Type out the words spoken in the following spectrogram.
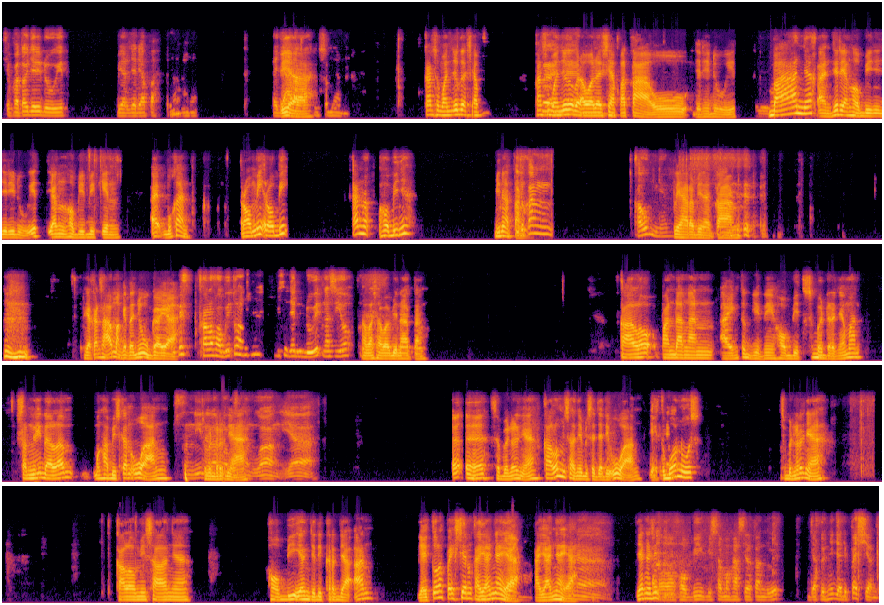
Siapa tahu jadi duit. Biar jadi apa? Raja Iya. Arab. Kan semuanya juga siap. Kan semuanya juga berawal dari siapa tahu jadi duit. Banyak anjir yang hobinya jadi duit yang hobi bikin eh bukan. Romi Robi kan hobinya binatang. Itu kan kaumnya. pelihara binatang. Ya kan sama kita juga ya. Tapi kalau hobi itu harusnya bisa jadi duit nggak sih yo? sama-sama binatang. Kalau pandangan Aing tuh gini, hobi itu sebenarnya mah seni dalam menghabiskan uang. Seni dalam Sebenarnya. menghabiskan uang. Ya. Eh, eh sebenarnya kalau misalnya bisa jadi uang, ya itu bonus. Sebenarnya kalau misalnya hobi yang jadi kerjaan, ya itulah passion kayaknya ya, kayaknya ya. Benar. Ya nggak sih? Kalau hobi bisa menghasilkan duit, jatuhnya jadi passion.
